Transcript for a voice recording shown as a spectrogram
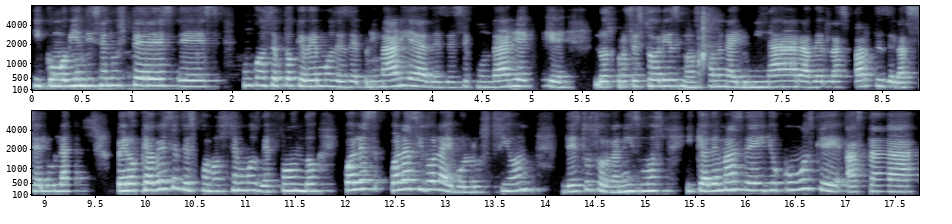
y como bien dicen ustedes, es un concepto que vemos desde primaria, desde secundaria y que los profesores nos ponen a iluminar, a ver las partes de la célula, pero que a veces desconocemos de fondo cuál, es, cuál ha sido la evolución de estos organismos y que además de ello, cómo es que hasta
